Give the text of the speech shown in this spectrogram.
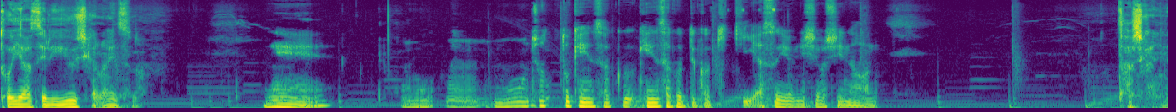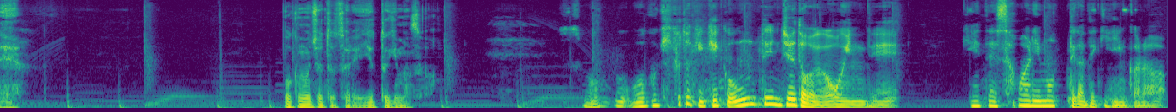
問い合わせる言うしかないですな。ねえ。もう,、うん、もうちょっと検索、検索っていうか聞きやすいようにしてほしいな。確かにね。僕もちょっとそれ言っときますわ。僕僕聞くとき結構運転中とかが多いんで、携帯触り持ってができひんから、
